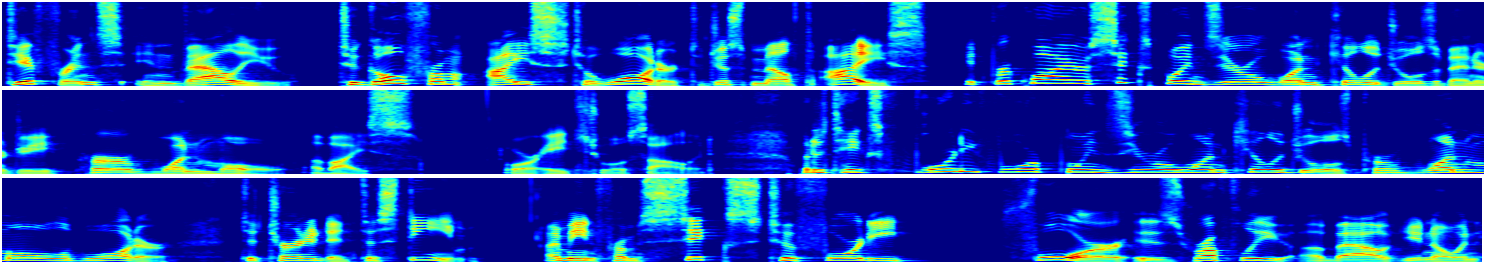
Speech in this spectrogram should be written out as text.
difference in value. To go from ice to water, to just melt ice, it requires 6.01 kilojoules of energy per one mole of ice or H2O solid. But it takes 44.01 kilojoules per one mole of water to turn it into steam. I mean, from 6 to 44 is roughly about, you know, an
